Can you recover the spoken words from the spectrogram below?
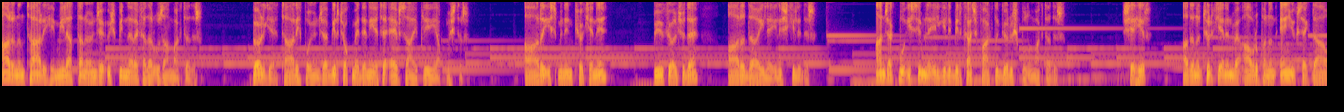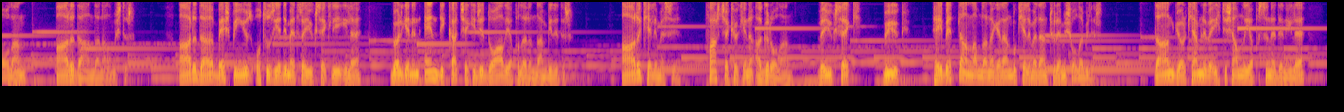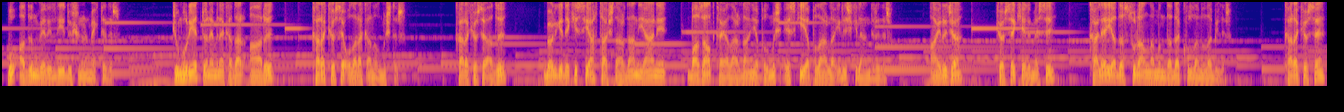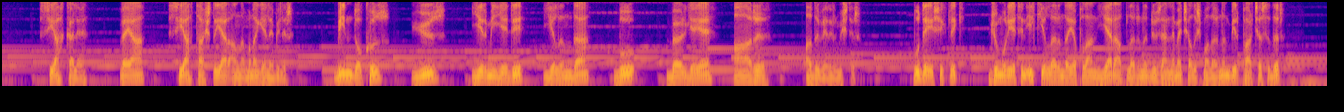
Ağrı'nın tarihi milattan önce 3000'lere kadar uzanmaktadır. Bölge tarih boyunca birçok medeniyete ev sahipliği yapmıştır. Ağrı isminin kökeni büyük ölçüde Ağrı Dağı ile ilişkilidir. Ancak bu isimle ilgili birkaç farklı görüş bulunmaktadır. Şehir, adını Türkiye'nin ve Avrupa'nın en yüksek dağı olan Ağrı Dağı'ndan almıştır. Ağrı Dağı 5137 metre yüksekliği ile bölgenin en dikkat çekici doğal yapılarından biridir. Ağrı kelimesi, Farsça kökeni agır olan ve yüksek, büyük, heybetli anlamlarına gelen bu kelimeden türemiş olabilir. Dağın görkemli ve ihtişamlı yapısı nedeniyle bu adın verildiği düşünülmektedir. Cumhuriyet dönemine kadar Ağrı, Karaköse olarak anılmıştır. Karaköse adı, bölgedeki siyah taşlardan yani bazalt kayalardan yapılmış eski yapılarla ilişkilendirilir. Ayrıca köse kelimesi kale ya da sur anlamında da kullanılabilir. Karaköse, siyah kale veya siyah taşlı yer anlamına gelebilir. 1927 yılında bu bölgeye Ağrı adı verilmiştir. Bu değişiklik, Cumhuriyet'in ilk yıllarında yapılan yer adlarını düzenleme çalışmalarının bir parçasıdır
